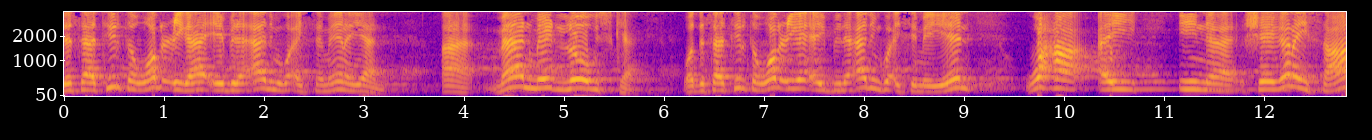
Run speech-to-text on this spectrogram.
dasaatiirta wadciga ee bini'aadmigu ay samaynayaan man made lowska waa dasaatiirta wadciga ay bini'aadamku ay sameeyeen waxa ay in sheeganaysaa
